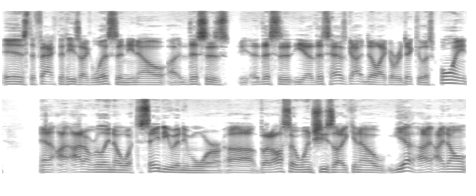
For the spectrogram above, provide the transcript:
is the fact that he's like, listen, you know, uh, this is, this is, know, this has gotten to like a ridiculous point, and I, I don't really know what to say to you anymore. Uh, but also when she's like, you know, yeah, I, I don't,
